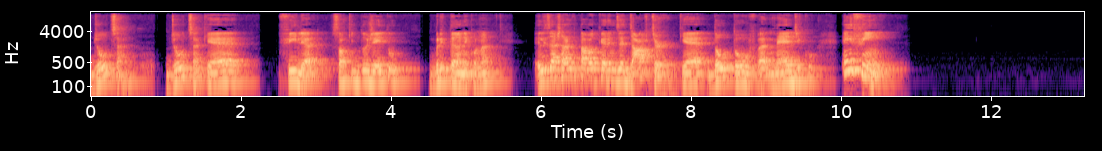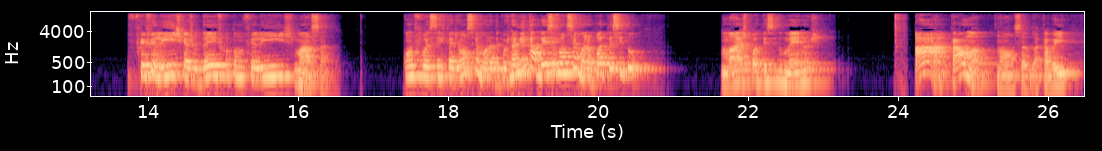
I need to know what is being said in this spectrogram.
Dutza, Dutza, que é filha, só que do jeito britânico, né? Eles acharam que eu tava querendo dizer doctor, que é doutor, é médico. Enfim. Fiquei feliz que ajudei, ficou todo mundo feliz, massa. Quando foi cerca de uma semana depois, na minha cabeça foi uma semana, pode ter sido mais, pode ter sido menos. Ah, calma! Nossa, acabei.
